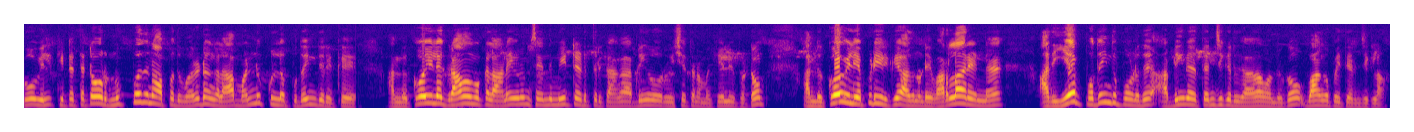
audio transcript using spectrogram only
கோவில் கிட்டத்தட்ட ஒரு முப்பது நாற்பது வருடங்களாக மண்ணுக்குள்ளே புதைந்திருக்கு. அந்த கோயிலை கிராம மக்கள் அனைவரும் சேர்ந்து மீட்டெடுத்திருக்காங்க அப்படிங்கிற ஒரு விஷயத்தை நம்ம கேள்விப்பட்டோம். அந்த கோவில் எப்படி இருக்குது அதனுடைய வரலாறு என்ன? அது ஏன் புதைந்து போனது அப்படிங்கிறத தெரிஞ்சுக்கிறதுக்காக தான் வந்திருக்கோம். வாங்க போய் தெரிஞ்சுக்கலாம்.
